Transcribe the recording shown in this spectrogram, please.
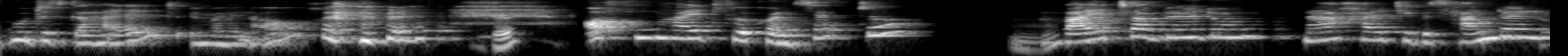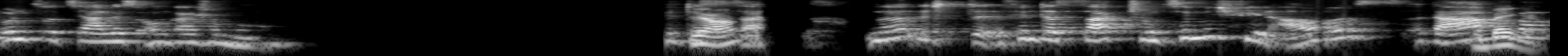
Gutes Gehalt, immerhin auch. Okay. Offenheit für Konzepte mhm. Weiterbildung, nachhaltiges Handeln und soziales Engagement. Das ja. sagt, ne, ich finde, das sagt schon ziemlich viel aus darüber,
